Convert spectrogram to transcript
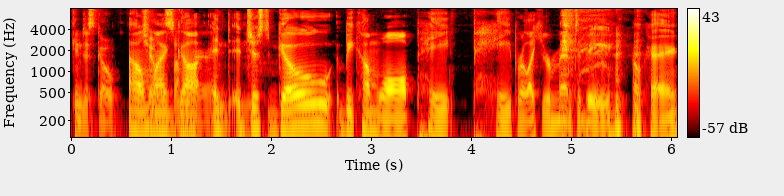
can just go. Oh my god! And, and just go become wallpaper like you're meant to be. Okay.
